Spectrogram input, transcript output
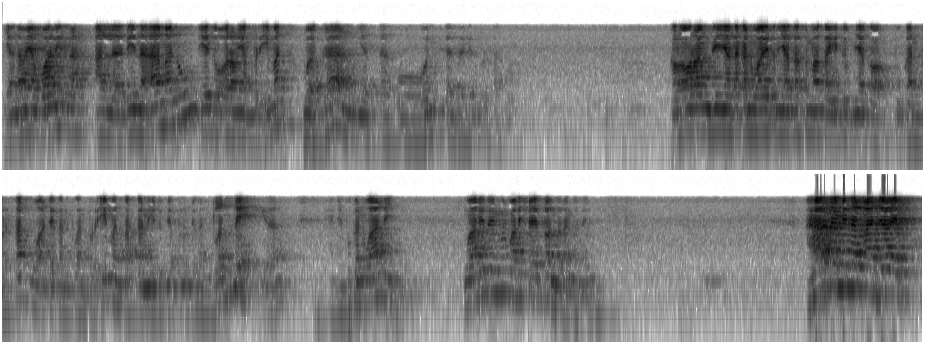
Yang namanya wali adalah alladzina amanu yaitu orang yang beriman wa kanu yattaqun dan mereka bertakwa. Kalau orang dinyatakan wali ternyata semasa hidupnya kok bukan bertakwa, dia kan bukan beriman, bahkan hidupnya penuh dengan klenik, ya. Ini bukan wali. Wali itu wali syaitan barangkali. Hada minal ajaib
